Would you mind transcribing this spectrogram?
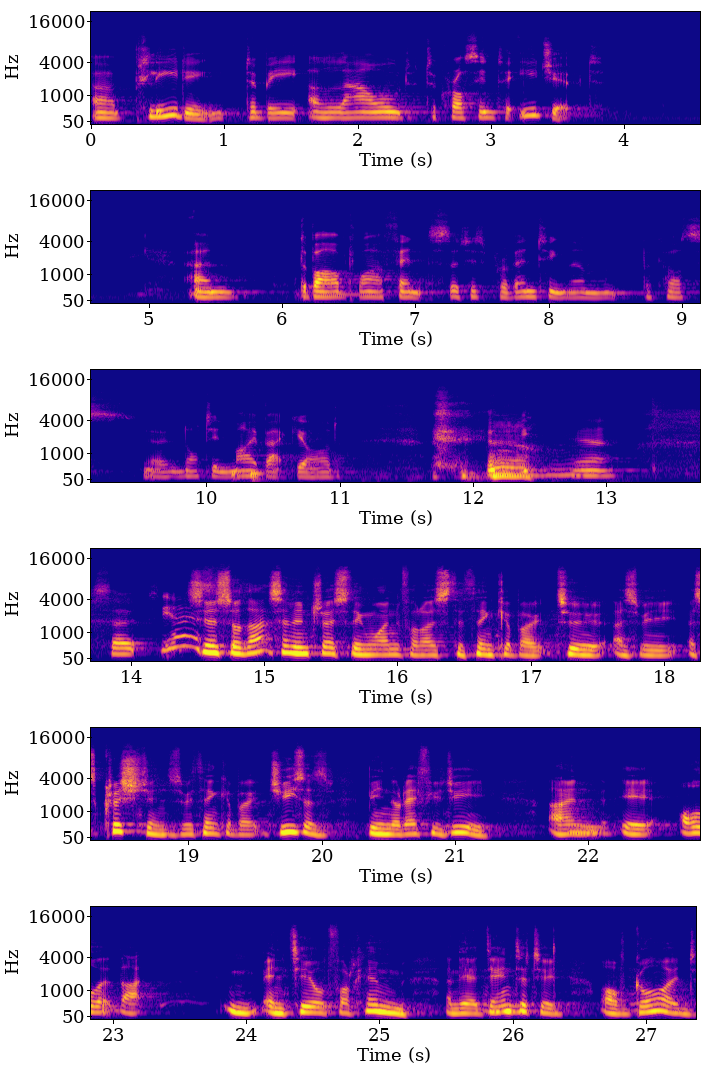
uh, pleading to be allowed to cross into Egypt. And the barbed wire fence that is preventing them because, you know, not in my backyard. Yeah. yeah. So, yes. So, so that's an interesting one for us to think about too, as we, as Christians, we think about Jesus being the refugee and mm. uh, all that that entailed for him and the identity of God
